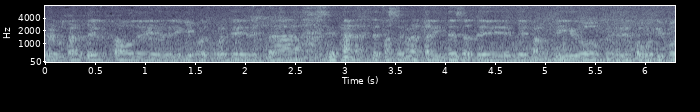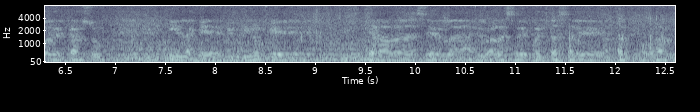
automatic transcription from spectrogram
Preguntarte el estado de- de, de de estas semanas tan intensas de, de partidos, eh, de poco tiempo de descanso, y en la que me imagino que, a la hora de hacer el balance de cuentas sale bastante favorable.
